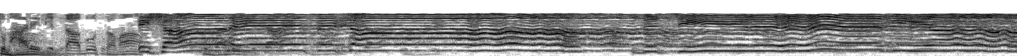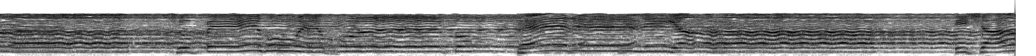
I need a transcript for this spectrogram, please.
تمہارے لیے۔ تابو تواں اشارے سے چیر دیا، چھپے ہوئے خل کو پھیر لیا۔ اشارے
